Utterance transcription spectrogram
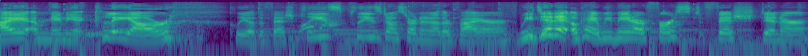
I am naming it Cleo. Cleo the fish. Please, please don't start another fire. We did it. Okay, we made our first fish dinner.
